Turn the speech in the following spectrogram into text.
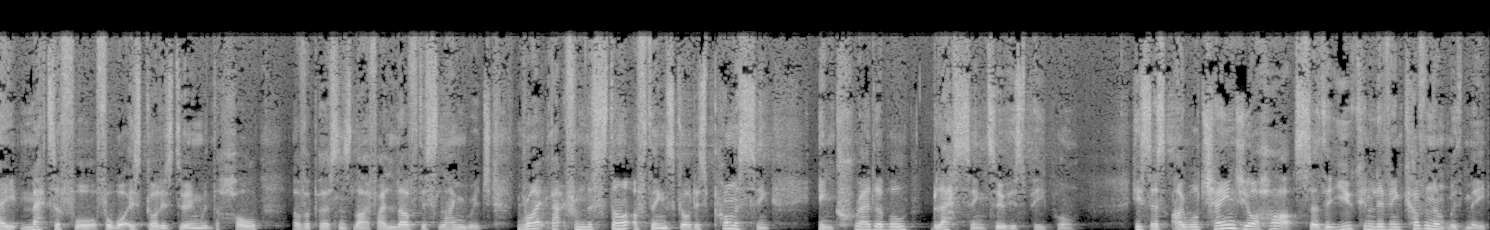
a metaphor for what is God is doing with the whole of a person's life. I love this language. Right back from the start of things, God is promising incredible blessing to his people. He says, I will change your heart so that you can live in covenant with me.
